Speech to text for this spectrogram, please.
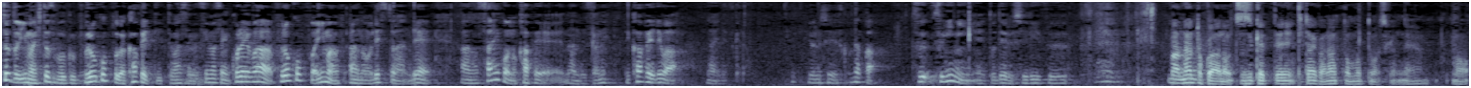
ちょっと今一つ僕プロコップがカフェって言ってましたけどすいません。これはプロコップは今あのレストランであの最後のカフェなんですよね。でカフェではないですけど。よろしいですか？なんかつ次に、えー、と出るシリーズ。まあなんとかあの続けていきたいかなと思ってますけどね、まあ、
